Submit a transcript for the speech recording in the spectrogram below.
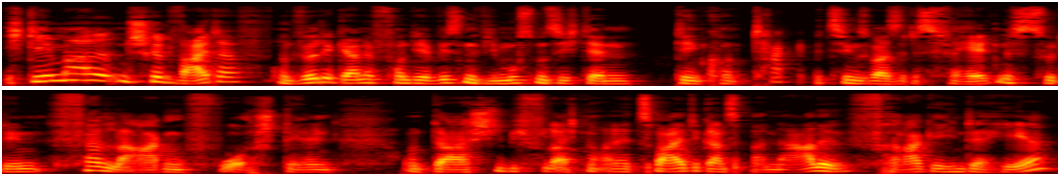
Ich gehe mal einen Schritt weiter und würde gerne von dir wissen, wie muss man sich denn den Kontakt beziehungsweise das Verhältnis zu den Verlagen vorstellen? Und da schiebe ich vielleicht noch eine zweite ganz banale Frage hinterher.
